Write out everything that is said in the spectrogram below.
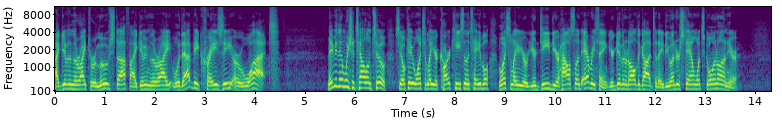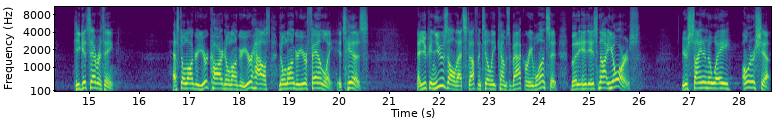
I give them the right to remove stuff. I give him the right. Would that be crazy or what? Maybe then we should tell them too. Say, okay, we want you to lay your car keys on the table. We want you to lay your, your deed to your house and everything. You're giving it all to God today. Do you understand what's going on here? He gets everything. That's no longer your car, no longer your house, no longer your family. It's His. Now, you can use all that stuff until he comes back or he wants it, but it, it's not yours. You're signing away ownership.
